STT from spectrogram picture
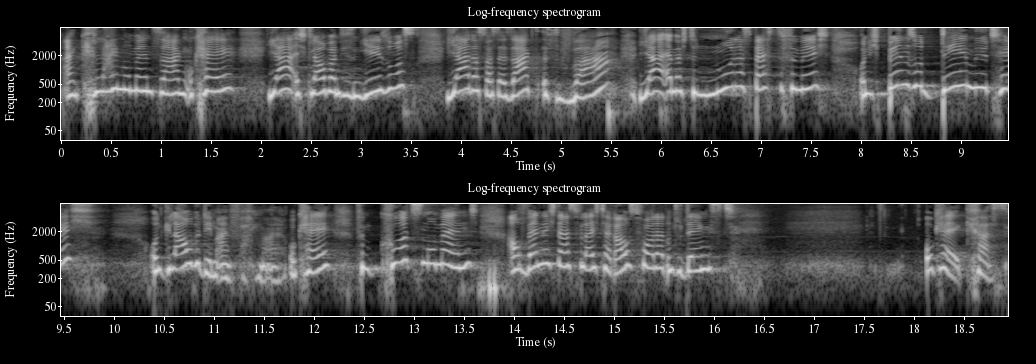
einen kleinen Moment sagen, okay, ja, ich glaube an diesen Jesus, ja, das, was er sagt, ist wahr, ja, er möchte nur das Beste für mich. Und ich bin so demütig, und glaube dem einfach mal, okay? Für einen kurzen Moment, auch wenn dich das vielleicht herausfordert und du denkst, okay, krass.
